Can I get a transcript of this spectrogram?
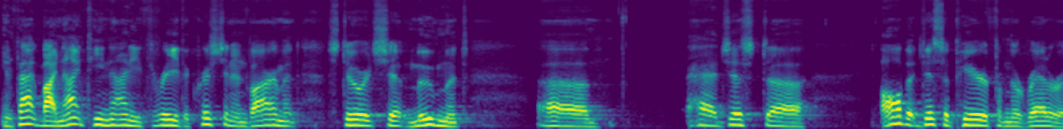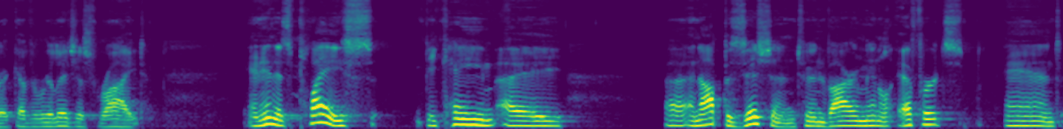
In fact, by 1993, the Christian Environment Stewardship Movement uh, had just uh, all but disappeared from the rhetoric of the religious right and in its place became a, uh, an opposition to environmental efforts and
